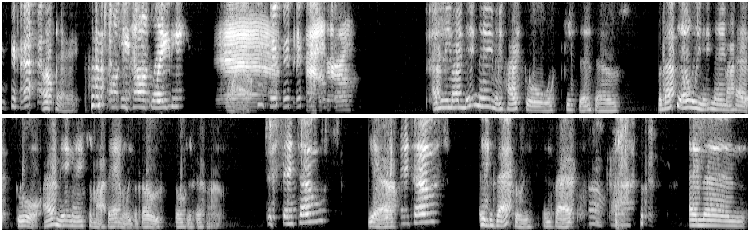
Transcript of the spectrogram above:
Okay. Honky Tonk Lady. Yeah, the cowgirl. I mean, my nickname in high school was Jacintos, but that's the only nickname I had at school. I have nicknames for my family, but those those are different. Jacintos. Yeah, Jacintos. exactly. In fact, Oh God. and then,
